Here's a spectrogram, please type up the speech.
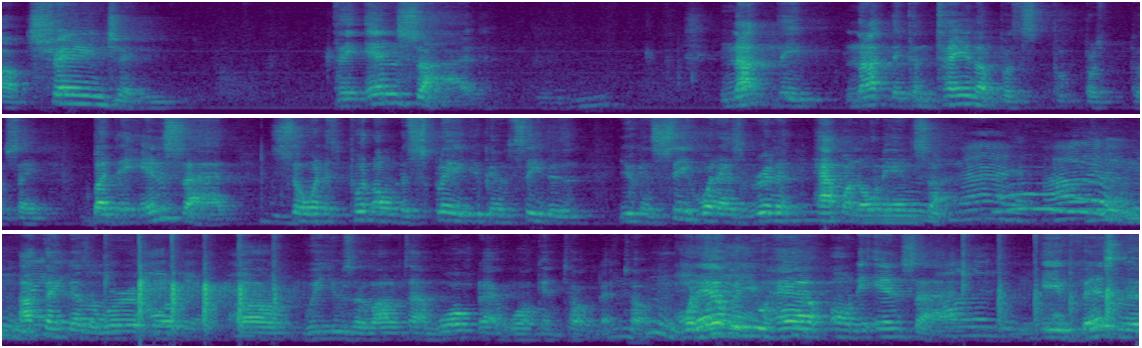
of changing the inside, not the not the container per, per, per se, but the inside. So when it's put on display, you can see the you can see what has really happened on the inside. I think there's a word for it. Uh, we use it a lot of time. Walk that walk and talk that talk. Whatever you have on the inside, Hallelujah. eventually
